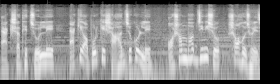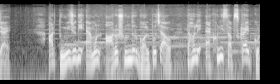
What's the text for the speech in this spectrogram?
একসাথে চললে একে অপরকে সাহায্য করলে অসম্ভব জিনিসও সহজ হয়ে যায়। আর তুমি যদি এমন আরও সুন্দর গল্প চাও তাহলে এখনই সাবস্ক্রাইব কর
